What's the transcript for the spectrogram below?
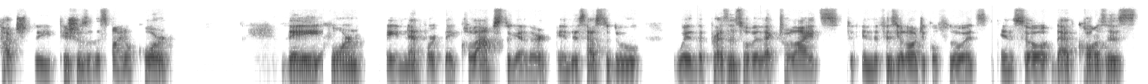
touch the tissues of the spinal cord, they form a network. They collapse together, and this has to do with the presence of electrolytes in the physiological fluids. And so that causes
